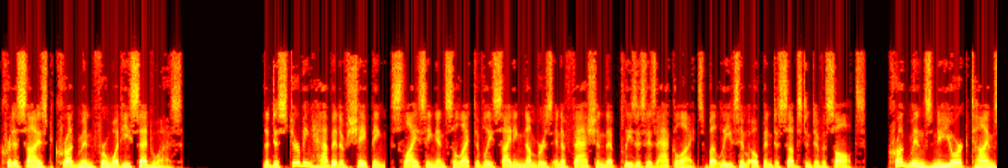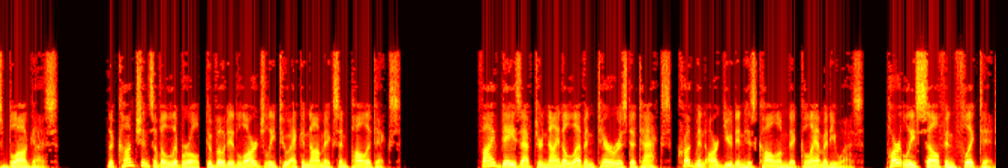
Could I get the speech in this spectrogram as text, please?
criticized Krugman for what he said was the disturbing habit of shaping, slicing and selectively citing numbers in a fashion that pleases his acolytes but leaves him open to substantive assaults. Krugman's New York Times blog is the conscience of a liberal, devoted largely to economics and politics. Five days after 9-11 terrorist attacks, Krugman argued in his column that calamity was partly self-inflicted,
